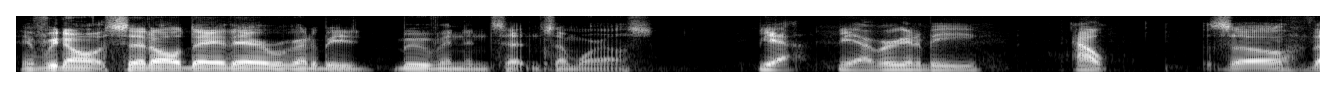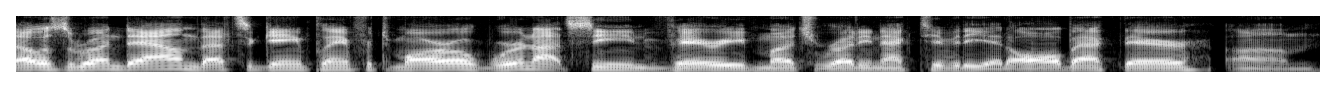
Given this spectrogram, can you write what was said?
if we don't sit all day there, we're gonna be moving and setting somewhere else. yeah, yeah. We're gonna be out. So that was the rundown. That's the game plan for tomorrow. We're not seeing very much rutting activity at all back there. Um,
